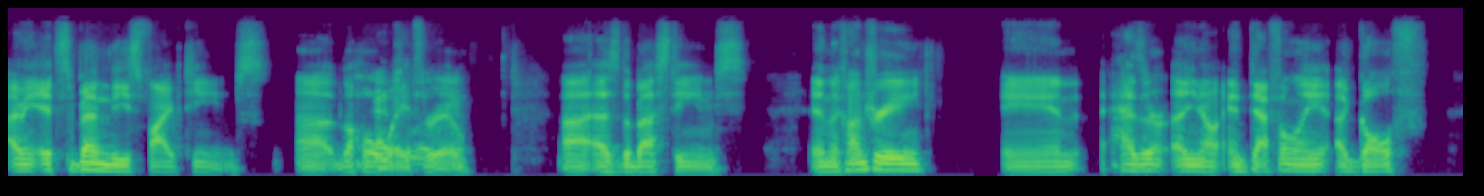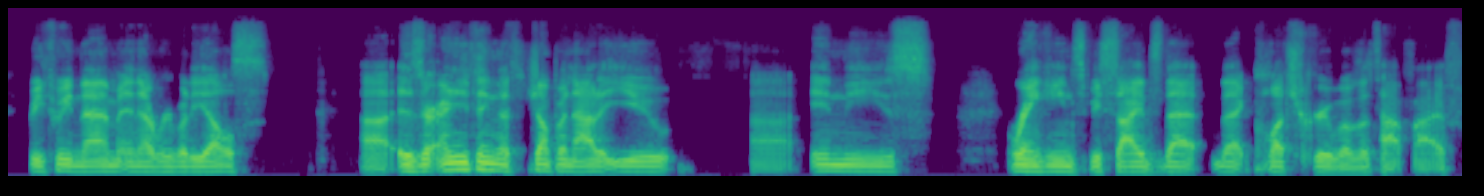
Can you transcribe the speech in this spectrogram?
I mean, it's been these five teams uh the whole Absolutely. way through uh as the best teams in the country and has a you know, and definitely a gulf between them and everybody else. Uh, is there anything that's jumping out at you uh, in these rankings besides that that clutch group of the top five?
